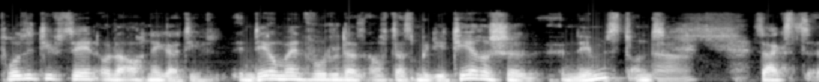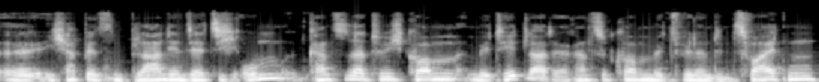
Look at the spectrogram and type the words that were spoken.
positiv sehen oder auch negativ. In dem Moment, wo du das auf das Militärische nimmst und ja. sagst, äh, ich habe jetzt einen Plan, den setze ich um, kannst du natürlich kommen mit Hitler, da kannst du kommen mit Wilhelm II.,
